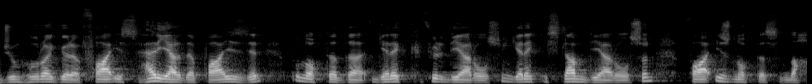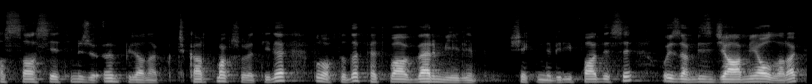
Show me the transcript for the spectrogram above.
cumhura göre faiz her yerde faizdir. Bu noktada gerek küfür diyarı olsun gerek İslam diyarı olsun faiz noktasında hassasiyetimizi ön plana çıkartmak suretiyle bu noktada fetva vermeyelim şeklinde bir ifadesi. O yüzden biz camia olarak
